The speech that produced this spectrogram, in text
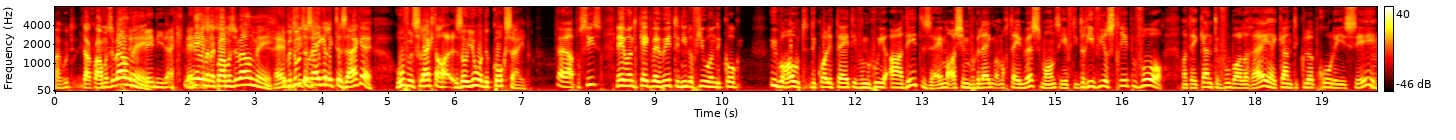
Maar goed, daar kwamen ze wel mee. Nee, niet echt. Nee, Nee, maar daar kwamen ze wel mee. Nee, je bedoelt dus wat- eigenlijk te zeggen, hoeveel slechter zou Johan de Kok zijn? Ja, ja, precies. Nee, want kijk, wij weten niet of Johan de Kok überhaupt de kwaliteit heeft om een goede AD te zijn. Maar als je hem vergelijkt met Martijn Wismans, heeft hij drie, vier strepen voor. Want hij kent de voetballerij, hij kent de club Rode JC. Mhm.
